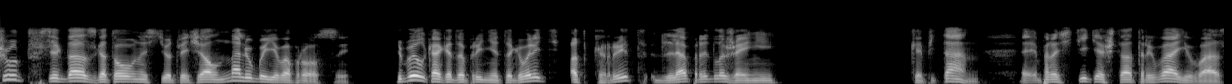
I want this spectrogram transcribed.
Шут всегда с готовностью отвечал на любые вопросы и был, как это принято говорить, открыт для предложений. «Капитан, э, простите, что отрываю вас»,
